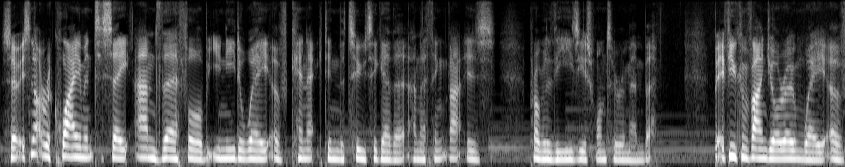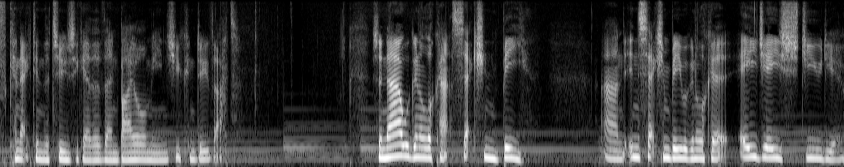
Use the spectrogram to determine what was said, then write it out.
So it's not a requirement to say and therefore, but you need a way of connecting the two together, and I think that is probably the easiest one to remember. But if you can find your own way of connecting the two together, then by all means you can do that. So now we're going to look at section B. And in section B, we're going to look at AJ's studio.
